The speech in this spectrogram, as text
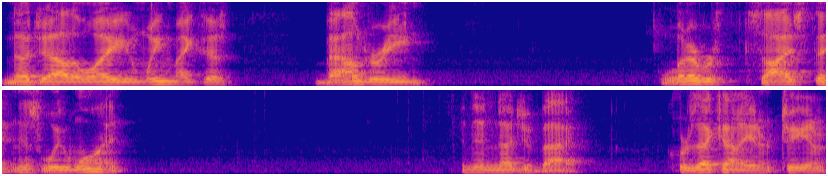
nudge out of the way, and we can make this boundary whatever size thickness we want and then nudge it back. Of course, that kind of inter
